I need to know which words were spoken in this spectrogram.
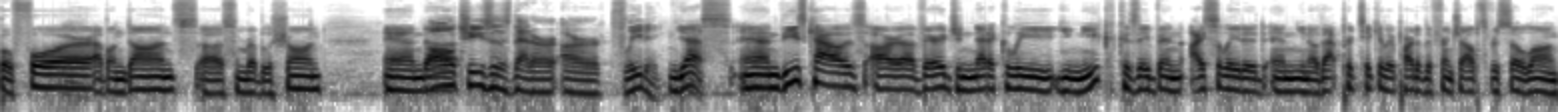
Beaufort, Abondance, uh, some Reblochon. And uh, All cheeses that are, are fleeting. Yes, and these cows are uh, very genetically unique because they've been isolated in you know that particular part of the French Alps for so long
